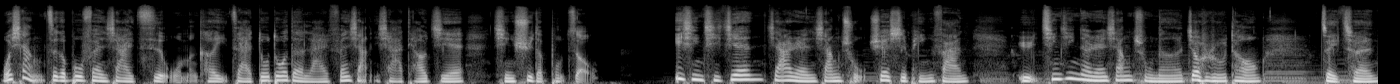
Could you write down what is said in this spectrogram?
我想这个部分下一次我们可以再多多的来分享一下调节情绪的步骤。疫情期间，家人相处确实频繁，与亲近的人相处呢，就如同嘴唇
